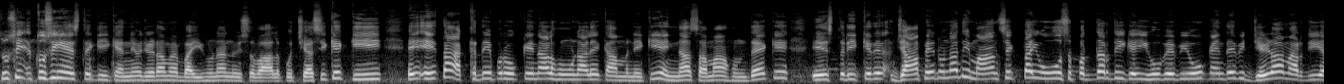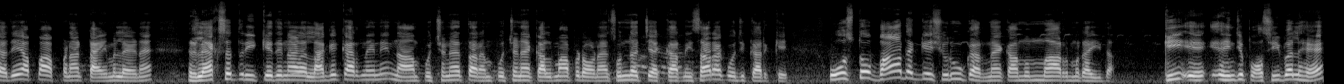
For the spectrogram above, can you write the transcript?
ਤੁਸੀਂ ਤੁਸੀਂ ਇਸ ਤੇ ਕੀ ਕਹਿੰਦੇ ਹੋ? ਜਿਹੜਾ ਮੈਂ ਬਾਈ ਹੁਣਾਂ ਨੂੰ ਇਹ ਸਵਾਲ ਪੁੱਛਿਆ ਸੀ ਕਿ ਕੀ ਇਹ ਇਹ ਤਾਂ ਅੱਖ ਦੇ ਪਰੋਕੇ ਨਾਲ ਹੋਣ ਵਾਲੇ ਕੰਮ ਨੇ ਕਿ ਇੰਨਾ ਸਮਾਂ ਹੁੰਦਾ ਹੈ ਕਿ ਇਸ ਤਰੀਕੇ ਦੇ ਜਾਂ ਫਿਰ ਉਹਨਾਂ ਦੀ ਮਾਨਸਿਕਤਾ ਹੀ ਉਸ ਪੱਧਰ ਦੀ ਗਈ ਹੋਵੇ ਵੀ ਉਹ ਕਹਿੰਦੇ ਵੀ ਜਿਹੜਾ ਮਰਜ਼ੀ ਆ ਜੇ ਆਪਾਂ ਆਪਣਾ ਟਾਈਮ ਲੈਣਾ ਰਿਲੈਕਸ ਤਰੀਕੇ ਦੇ ਨਾਲ ਅਲੱਗ ਕਰਨੇ ਨੇ ਨਾਮ ਪੁੱਛਣਾ ਧਰਮ ਪੁੱਛਣਾ ਕਲਮਾ ਪੜਾਉਣਾ ਸੁਨਨਤ ਚੈੱਕ ਕਰਨੀ ਸਾਰਾ ਕੁਝ ਕਰਕੇ। ਉਸ ਤੋਂ ਬਾਅਦ ਅੱਗੇ ਸ਼ੁਰੂ ਕਰਨਾ ਹੈ ਕੰਮ ਮਾਰ ਮਰਾਈ ਦਾ। ਕੀ ਇਹ- ਇੰਜ ਪੋਸੀਬਲ ਹੈ?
